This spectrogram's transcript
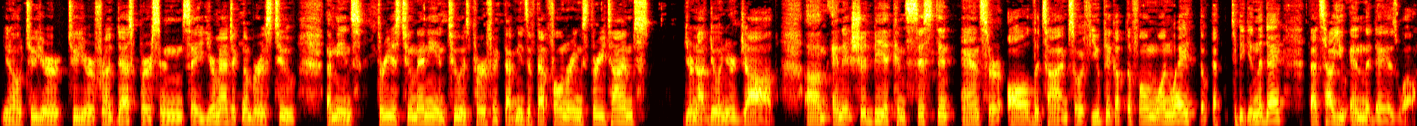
you know, to your to your front desk person. Say your magic number is two. That means three is too many and two is perfect. That means if that phone rings three times, you're not doing your job. Um, and it should be a consistent answer all the time. So if you pick up the phone one way the, at, to begin the day, that's how you end the day as well.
